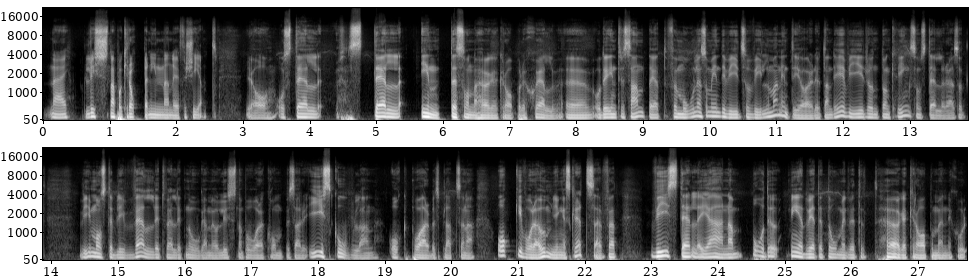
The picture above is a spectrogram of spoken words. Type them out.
nej, lyssna på kroppen innan det är för sent. Ja, och ställ, ställ inte sådana höga krav på dig själv. Eh, och Det intressanta är att förmodligen som individ så vill man inte göra det, utan det är vi runt omkring som ställer det här. Så att vi måste bli väldigt, väldigt noga med att lyssna på våra kompisar i skolan och på arbetsplatserna och i våra umgängeskretsar. För att vi ställer gärna både medvetet och omedvetet höga krav på människor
